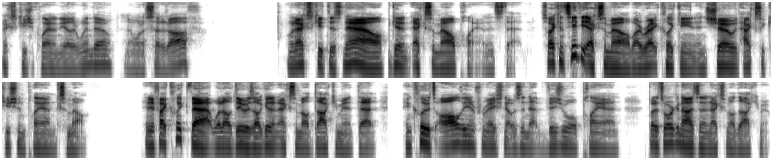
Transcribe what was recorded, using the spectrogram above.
execution plan in the other window. And I want to set it off. When I execute this now, I get an XML plan instead. So I can see the XML by right clicking and show execution plan XML. And if I click that, what I'll do is I'll get an XML document that includes all the information that was in that visual plan, but it's organized in an XML document.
